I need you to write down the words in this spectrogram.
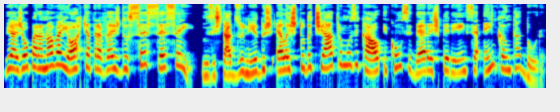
viajou para Nova York através do CCCI. Nos Estados Unidos, ela estuda teatro musical e considera a experiência encantadora.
